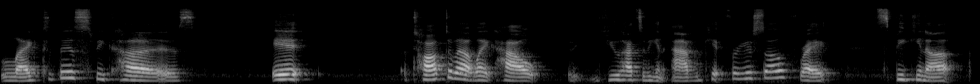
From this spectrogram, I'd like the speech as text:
liked this because it talked about like how you have to be an advocate for yourself, right? Speaking up,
